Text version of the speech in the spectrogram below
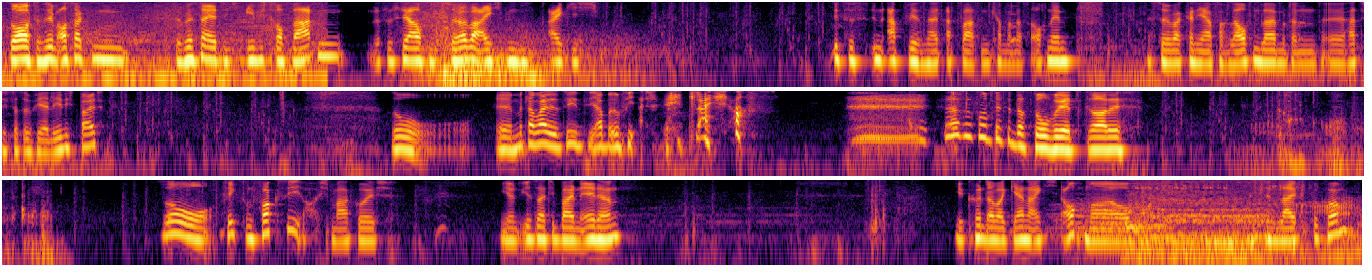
So, auch das mit dem Auswachsen. Wir müssen da jetzt nicht ewig drauf warten. Das ist ja auf dem Server eigentlich, eigentlich ist es in Abwesenheit abwarten, kann man das auch nennen. Der Server kann ja einfach laufen bleiben und dann äh, hat sich das irgendwie erledigt bald. So. Äh, mittlerweile sehen sie aber irgendwie gleich aus. Das ist so ein bisschen das Doofe jetzt gerade. So, Fix und Foxy. Oh, ich mag euch. Ihr und ihr seid die beiden Eltern. Ihr könnt aber gerne eigentlich auch mal auf ein bisschen live bekommen.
